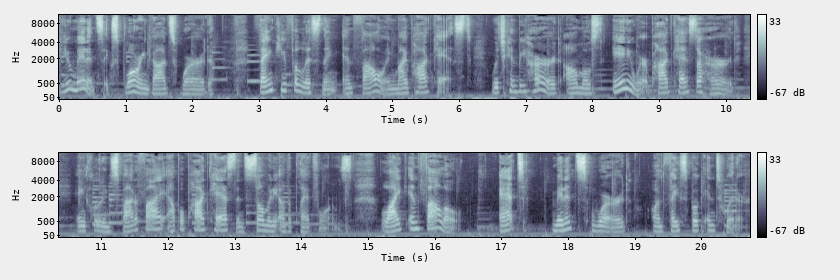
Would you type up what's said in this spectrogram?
few minutes exploring God's Word. Thank you for listening and following my podcast, which can be heard almost anywhere podcasts are heard, including Spotify, Apple Podcasts, and so many other platforms. Like and follow at Minutes Word on Facebook and Twitter.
